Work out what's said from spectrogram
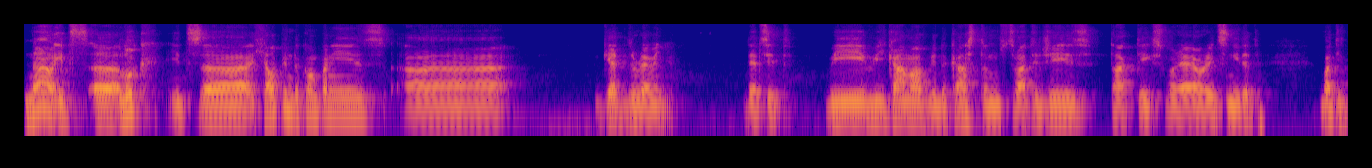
No, it's uh, look, it's uh, helping the companies uh, get the revenue. That's it. We we come up with the custom strategies, tactics, wherever it's needed but it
